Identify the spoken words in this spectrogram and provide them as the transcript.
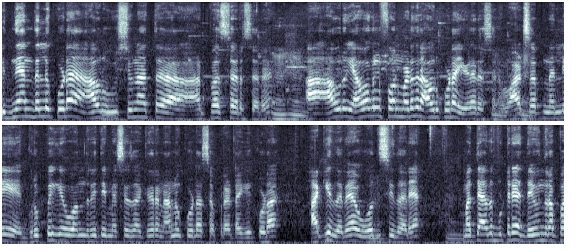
ವಿಜ್ಞಾನದಲ್ಲೂ ಕೂಡ ಅವರು ವಿಶ್ವನಾಥ್ ಅಡ್ಪಾಸ್ ಸರ್ ಸರ್. ಅವ್ರು ಯಾವಾಗಲೂ ಫೋನ್ ಮಾಡಿದ್ರೆ ಅವ್ರು ಕೂಡ ಹೇಳ್ಯಾರ ಸರ್. ವಾಟ್ಸ್ಆಪ್ನಲ್ಲಿ ಗ್ರೂಪಿಗೆ ಒಂದ್ ರೀತಿ ಮೆಸೇಜ್ ಹಾಕಿದ್ರೆ ನಾನು ಕೂಡ ಸಪರೇಟ್ ಆಗಿ ಕೂಡ ಹಾಕಿದ್ದಾರೆ ಓದಿಸಿದ್ದಾರೆ. ಮತ್ತೆ ಅದು ಬಿಟ್ರೆ ದೇವೇಂದ್ರಪ್ಪ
